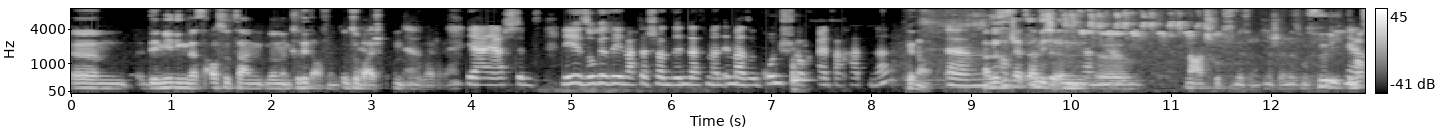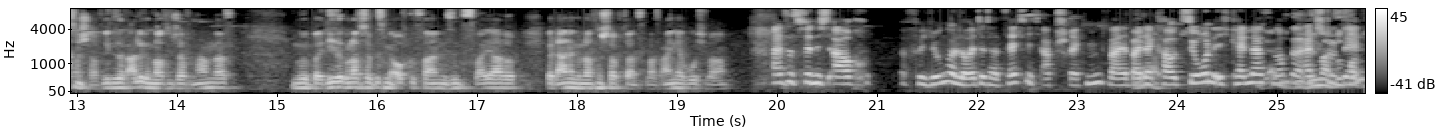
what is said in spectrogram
ähm, demjenigen das auszuzahlen, wenn man Kredit aufnimmt und so, Ja. Beispiel, und Ja. so weiter. Ja. ja, ja, stimmt. Nee, so gesehen macht das schon Sinn, dass man immer so einen Grundstock einfach hat, ne? Genau. Ähm, Also es ist letztendlich ein, kann, äh, eine Art Schutzmechanismus für die. Genossenschaft. Wie gesagt, alle Genossenschaften haben das. Nur bei dieser Genossenschaft ist mir aufgefallen, wir sind zwei Jahre, bei der anderen Genossenschaft war es ein Jahr, wo ich war. Also das finde ich auch für junge Leute tatsächlich abschreckend, weil bei Ja. der Kaution, ich kenne das Ja, noch da als Student,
